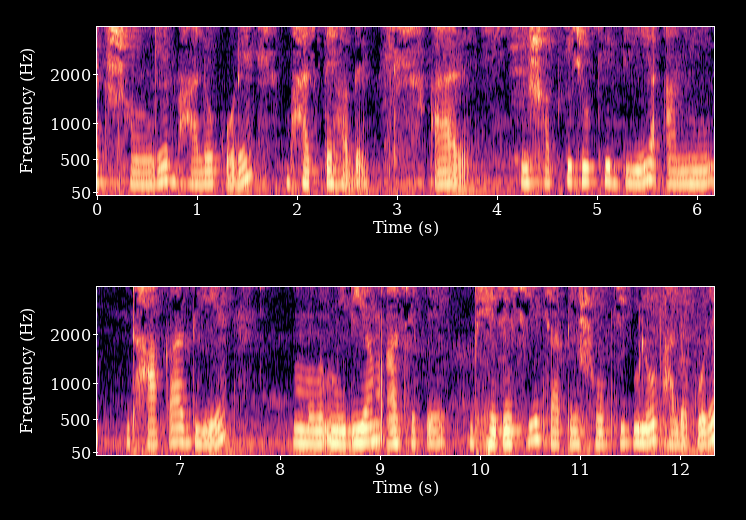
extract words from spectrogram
একসঙ্গে ভালো করে ভাজতে হবে। আর এই সব কিছুকে দিয়ে আমি ঢাকা দিয়ে মিডিয়াম আঁচেতে ভেজেছি যাতে সবজিগুলো ভালো করে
